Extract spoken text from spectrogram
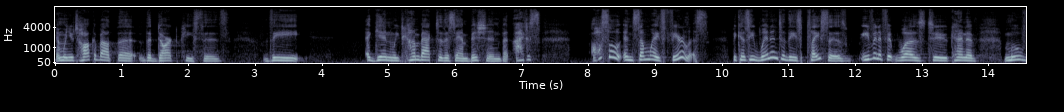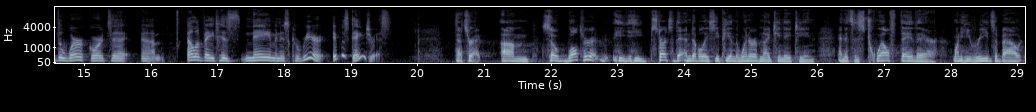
And when you talk about the, the dark pieces, the again, we come back to this ambition, but I just also, in some ways, fearless because he went into these places, even if it was to kind of move the work or to um, elevate his name and his career, it was dangerous. That's right. Um, so Walter, he, he starts at the NAACP in the winter of 1918, and it's his 12th day there when he reads about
